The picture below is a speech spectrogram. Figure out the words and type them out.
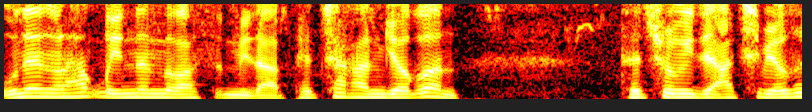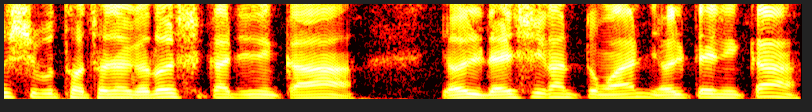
운행을 하고 있는 것 같습니다. 배차 간격은 대충 이제 아침 6시부터 저녁 8시까지니까 14시간 동안 10대니까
